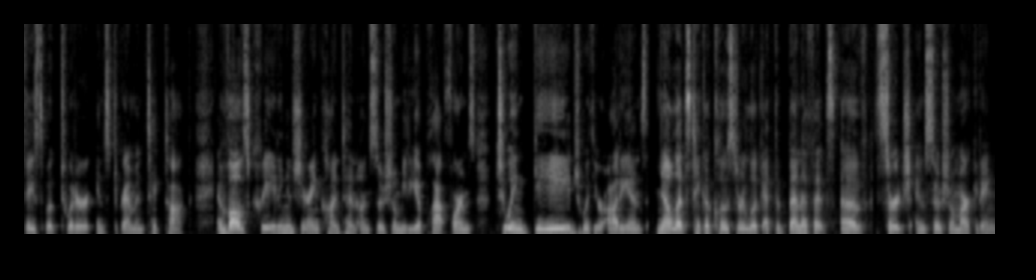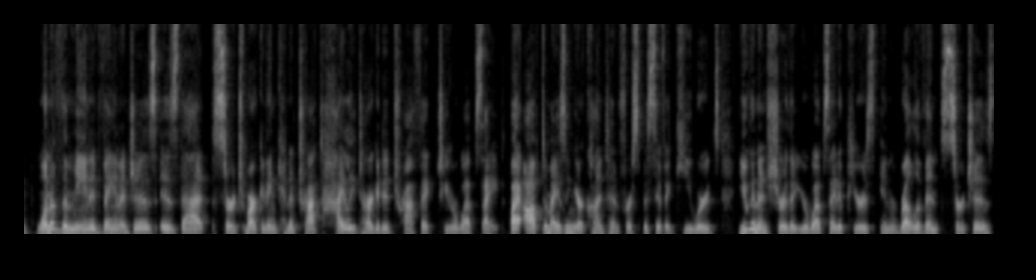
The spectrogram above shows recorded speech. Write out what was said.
Facebook, Twitter, Instagram, and TikTok, involves creating and sharing content on social media platforms to engage with your audience. Now, let's take a closer look at the benefits of search and social marketing. One of the main advantages is that search marketing can attract highly targeted traffic to your website. By optimizing your content for specific keywords, you can ensure that your website appears in relevant searches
